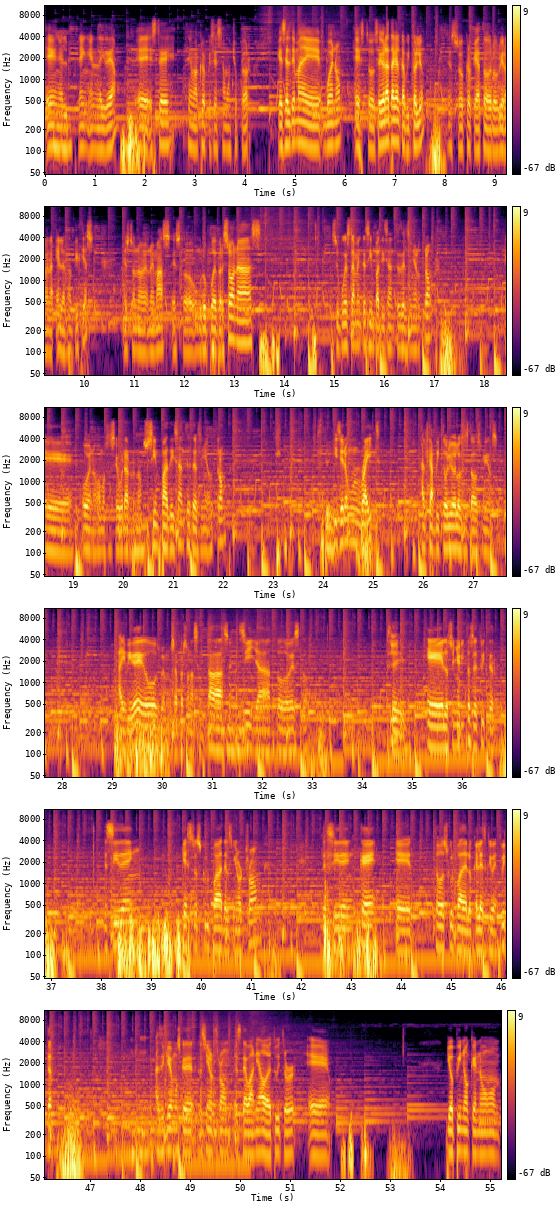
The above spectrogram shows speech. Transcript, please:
en, el, en, la idea. Eh, este tema creo que sí está mucho peor. Que es el tema de, bueno, esto, se dio el ataque al Capitolio. Eso creo que ya todos lo vieron en, las noticias. Esto no, no, hay más. Esto, un grupo de personas supuestamente simpatizantes del señor Trump. Eh, bueno, vamos a asegurarlo, ¿no? Simpatizantes del señor Trump. Hicieron un raid al Capitolio de los Estados Unidos. Hay videos, vemos a personas sentadas en la silla, todo esto. Sí. Eh, los señoritos de Twitter deciden que esto es culpa del señor Trump. Deciden que eh, todo es culpa de lo que él escribe en Twitter. Así que vemos que el señor Trump está baneado de Twitter. Eh, yo opino que no.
